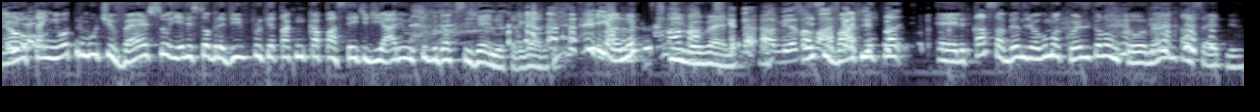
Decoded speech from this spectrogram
Aí Eu- ele tá em outro multiverso e ele sobrevive porque tá com um capacete de ar e um tubo de oxigênio, tá ligado? E a Mano, não é mesma possível, velho. A mesma Esse máscara. Batman tá, é, ele tá sabendo de alguma coisa que eu não tô, né? Não tá certo isso.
